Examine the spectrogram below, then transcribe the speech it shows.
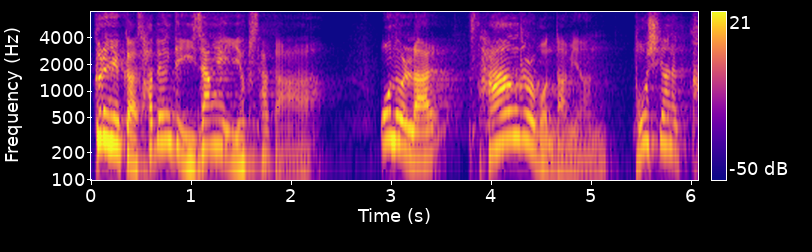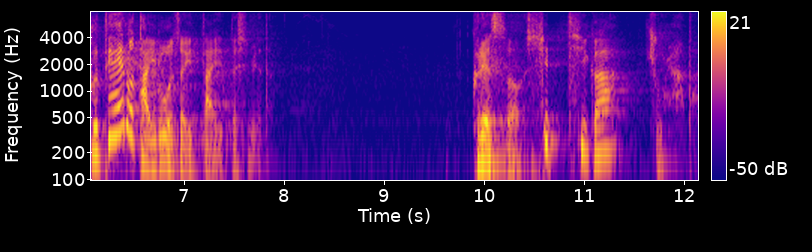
그러니까 사도행전 2장의 이 역사가 오늘날 상황을 본다면 도시 안에 그대로 다 이루어져 있다 이 뜻입니다. 그래서 city가 중요하다.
